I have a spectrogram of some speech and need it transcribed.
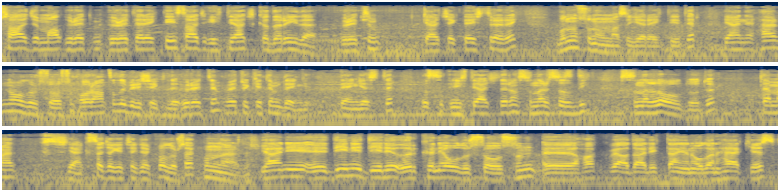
sadece mal üretme, üreterek değil sadece ihtiyaç kadarıyla üretim gerçekleştirerek bunun sunulması gerektiğidir. Yani her ne olursa olsun orantılı bir şekilde üretim ve tüketim denge, dengesidir. Is- ihtiyaçların sınırsız değil, sınırlı olduğudur. Temel yani kısaca geçecek olursak bunlardır. Yani e, dini, dili, ırkı ne olursa olsun e, hak ve adaletten yana olan herkes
